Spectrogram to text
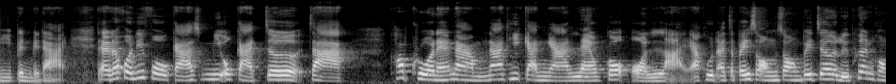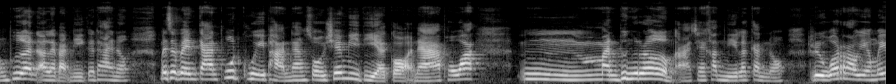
นี้เป็นไปได้ แต่ถ้าคนที่โฟกัสมีโอกาสเจอจากครอบครัวแนะนำหน้าที่การงานแล้วก็ออนไลน์อะคุณอาจจะไปซองซองไปเจอหรือเพื่อนของเพื่อนอะไรแบบนี้ก็ได้เนาะมันจะเป็นการพูดคุยผ่านทางโซเชียลมีเดียก่อนนะ เพราะว่า มมันเพิ่งเริ่มอะใช้คำนี้แล้วกันเนาะหรือว่าเรายังไม่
